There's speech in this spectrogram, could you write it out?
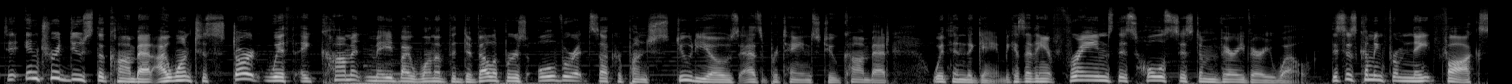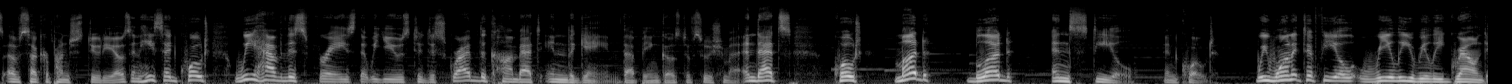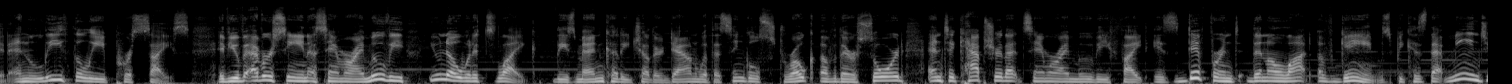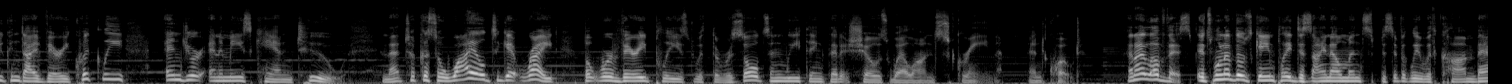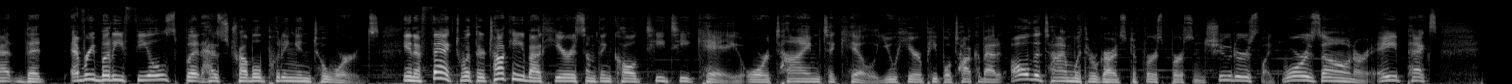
To introduce the combat, I want to start with a comment made by one of the developers over at Sucker Punch Studios as it pertains to combat within the game, because I think it frames this whole system very, very well. This is coming from Nate Fox of Sucker Punch Studios, and he said, quote, we have this phrase that we use to describe the combat in the game, that being Ghost of Tsushima, and that's, quote, mud, blood, and steel, end quote. We want it to feel really, really grounded and lethally precise. If you've ever seen a samurai movie, you know what it's like. These men cut each other down with a single stroke of their sword, and to capture that samurai movie fight is different than a lot of games because that means you can die very quickly and your enemies can too. And that took us a while to get right, but we're very pleased with the results and we think that it shows well on screen. End quote. And I love this. It's one of those gameplay design elements, specifically with combat, that everybody feels but has trouble putting into words. In effect, what they're talking about here is something called TTK, or time to kill. You hear people talk about it all the time with regards to first person shooters like Warzone or Apex.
